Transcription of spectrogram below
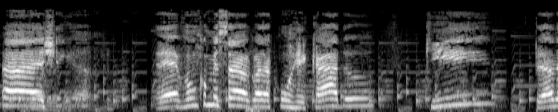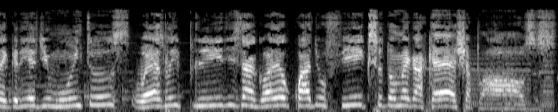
Ah, chega. É, vamos começar agora com um recado que, pra alegria de muitos, Wesley Pires agora é o quadro fixo do Mega Cash. Aplausos.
